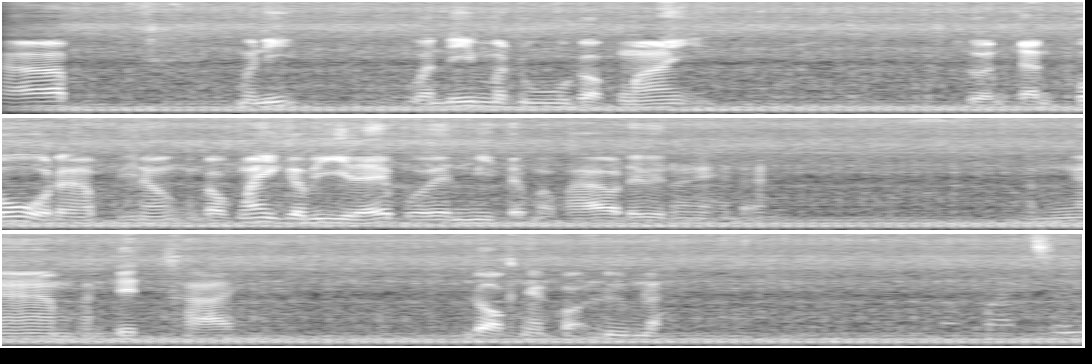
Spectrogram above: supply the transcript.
ครับวันนี้วันนี้มาดูดอกไม้สวนจันโก้นะครับพี่น้องดอกไม้กระบี่เลยบริเวณมีแต่มะพร้าวได้เป็นยังไงนะงามพันเด็ดขาย ดอกเนี่ยก็ลืมละบานชื่อ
